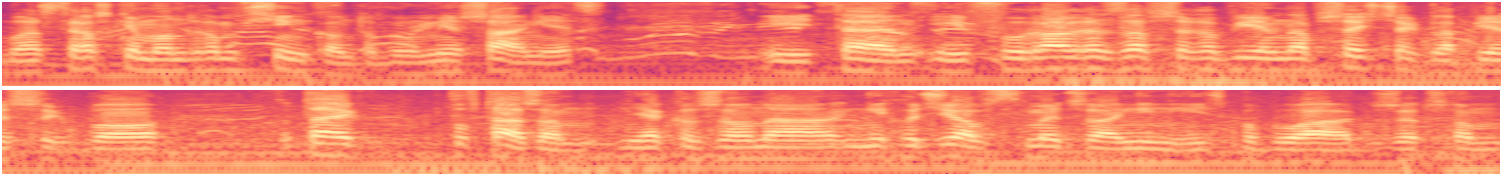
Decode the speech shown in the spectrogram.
Była strasznie mądrą psinką, to był mieszaniec. I ten, i furorę zawsze robiłem na przejściach dla pieszych, bo no tak jak powtarzam, jako że ona nie chodziła w smyczu ani nic, bo była grzeczną,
